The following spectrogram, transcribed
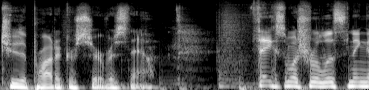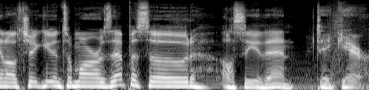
to the product or service now. Thanks so much for listening, and I'll check you in tomorrow's episode. I'll see you then. Take care.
